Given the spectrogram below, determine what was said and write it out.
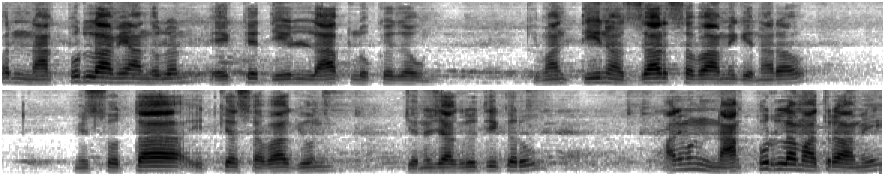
पण नागपूरला आम्ही आंदोलन एक ते दीड लाख लोक जाऊन किमान तीन हजार सभा आम्ही घेणार आहोत. मी स्वतः इतक्या सभा घेऊन जनजागृती करू. आणि मग नागपूरला मात्र आम्ही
